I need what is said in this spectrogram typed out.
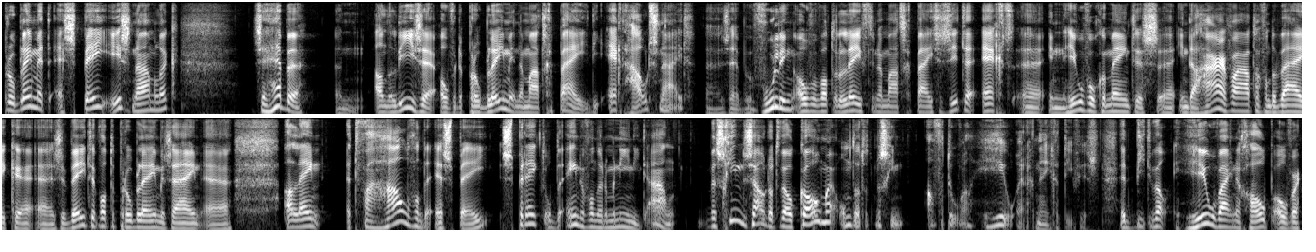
probleem met de SP is namelijk, ze hebben een analyse over de problemen in de maatschappij die echt hout snijdt. Eh, ze hebben voeling over wat er leeft in de maatschappij. Ze zitten echt eh, in heel veel gemeentes in de haarvaten van de wijken. Ze weten wat de problemen zijn. Alleen het verhaal van de SP spreekt op de een of andere manier niet aan. Misschien zou dat wel komen, omdat het misschien af en toe wel heel erg negatief is. Het biedt wel heel weinig hoop over,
